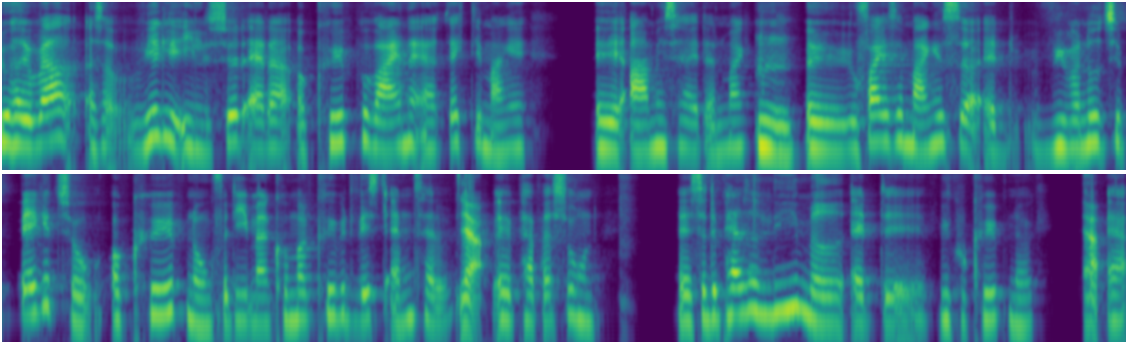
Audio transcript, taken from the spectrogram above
du havde jo været altså, virkelig egentlig sødt af dig at købe på vegne af rigtig mange øh, armies her i Danmark. Mm. Øh, jo faktisk så mange, så at vi var nødt til begge to at købe nogle, fordi man kun måtte købe et vist antal Ja. øh, per person. Øh, så det passede lige med, at øh, vi kunne købe nok. Ja. ja.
